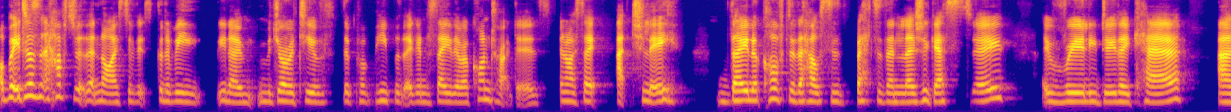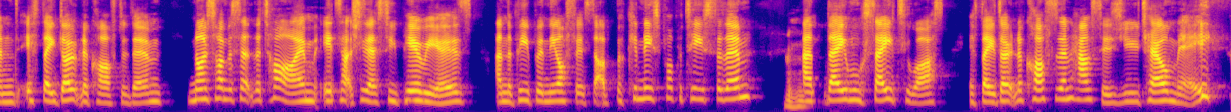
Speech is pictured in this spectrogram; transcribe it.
"Oh, but it doesn't have to look that nice if it's going to be, you know, majority of the people that are going to say they are contractors." And I say, actually, they look after the houses better than leisure guests do. They really do. They care. And if they don't look after them, 95% of the time, it's actually their superiors and the people in the office that are booking these properties for them. Mm-hmm. And they will say to us, if they don't look after them houses, you tell me.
